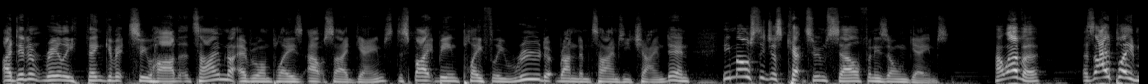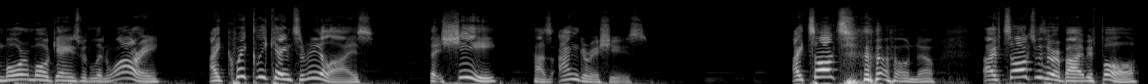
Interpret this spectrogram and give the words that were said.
I didn't really think of it too hard at the time. Not everyone plays outside games. Despite being playfully rude at random times he chimed in, he mostly just kept to himself and his own games. However, as I played more and more games with Linwari, I quickly came to realize that she has anger issues. I talked. oh no. I've talked with her about it before,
